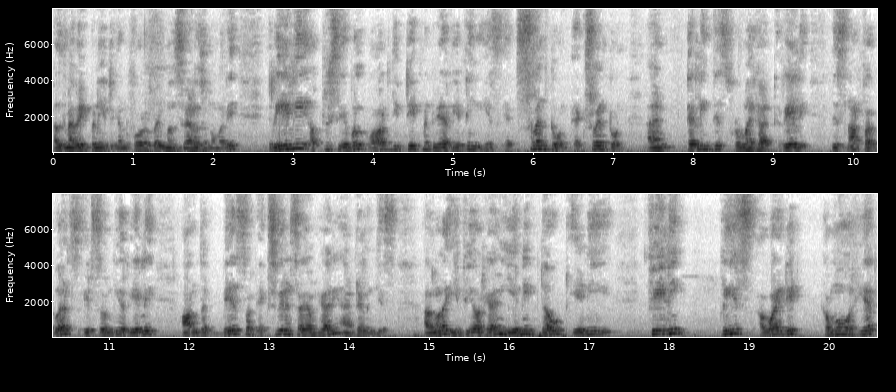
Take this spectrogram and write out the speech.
அதுக்கு நான் வெயிட் பண்ணிகிட்டு இருக்கேன். ஃபோர் ஃபைவ் மந்த்ஸ் மேடம் சொன்ன மாதிரி. really appreciable what the treatment we are getting is excellent one excellent one I am telling this from my heart really this not for words it's only really on that base of experience I am having I am telling this அதனால் if you are having any doubt any feeling please avoid it come over here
